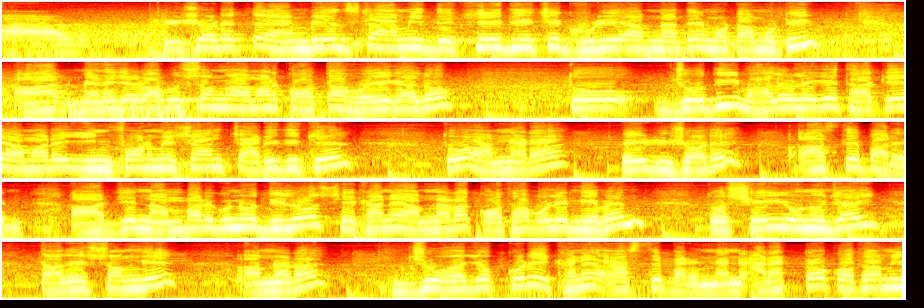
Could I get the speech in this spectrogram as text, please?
আর রিসর্টের তো অ্যাম্বিয়েন্সটা আমি দেখিয়ে দিয়েছি, ঘুরিয়ে আপনাদের মোটামুটি। আর ম্যানেজার বাবুর সঙ্গে আমার কথা হয়ে গেল। তো যদি ভালো লেগে থাকে আমার এই ইনফরমেশান চারিদিকের তো আপনারা এই রিসর্টে আসতে পারেন। আর যে নাম্বারগুলো দিল, সেখানে আপনারা কথা বলে নেবেন। তো সেই অনুযায়ী তাদের সঙ্গে আপনারা যোগাযোগ করে এখানে আসতে পারেন। আর একটাও কথা আমি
